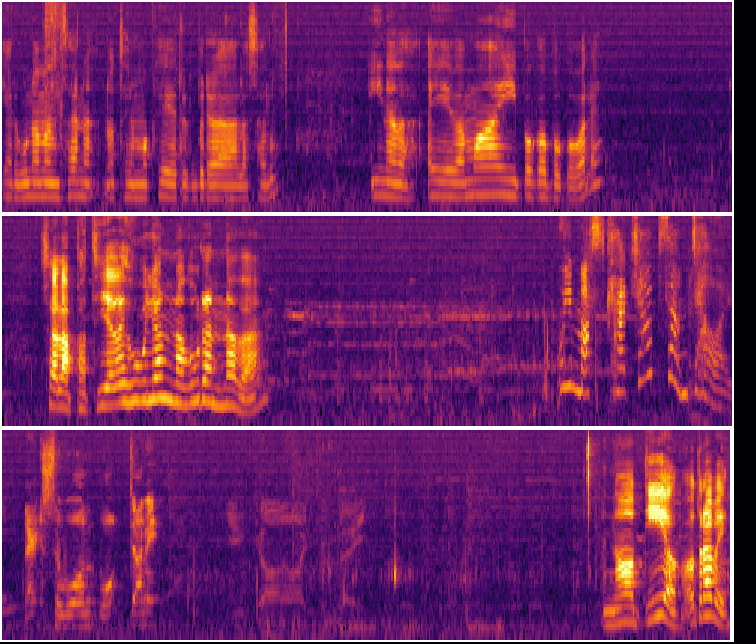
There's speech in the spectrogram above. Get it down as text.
Y alguna manzana. Nos tenemos que recuperar la salud. Y nada, eh, vamos a ir poco a poco, ¿vale? O sea, las pastillas de jubilación no duran nada, ¿eh? We must catch up sometime. That's the one what done it. You can't hide from me. No, tío, otra vez.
